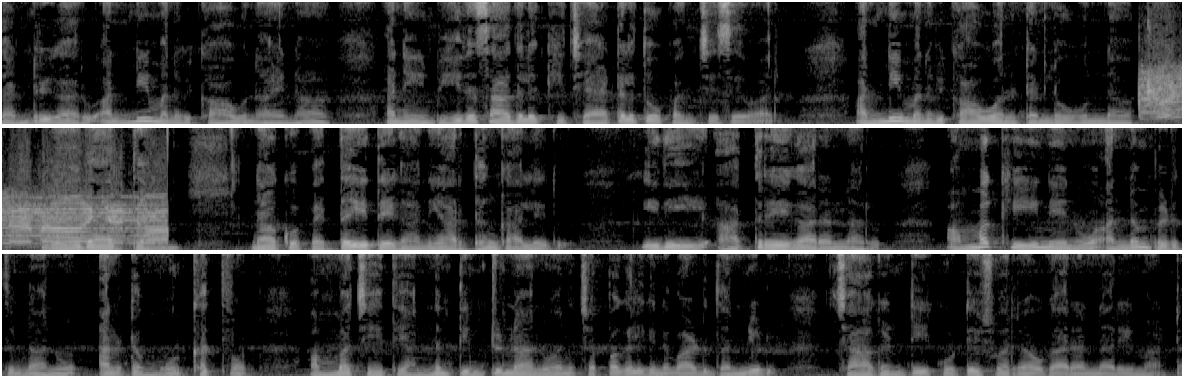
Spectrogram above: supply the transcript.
తండ్రి గారు అన్నీ మనవి కావు నాయనా అని బీదసాదలకి చేటలతో పనిచేసేవారు అన్నీ మనవి కావు అనటంలో ఉన్న వేదార్థం నాకు పెద్ద అయితే గాని అర్థం కాలేదు. ఇది ఆత్రేయ గారు అన్నారు అమ్మకి నేను అన్నం పెడుతున్నాను అనటం మూర్ఖత్వం. అమ్మ చేతి అన్నం తింటున్నాను అని చెప్పగలిగిన వాడు ధన్యుడు. చాగంటి కోటేశ్వరరావు గారు అన్నారు ఈ మాట.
